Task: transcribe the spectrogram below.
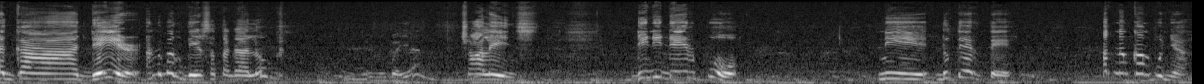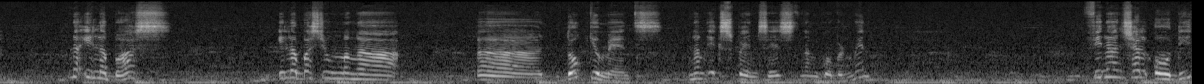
nagka dare. Ano bang dare sa Tagalog? Ano ba yan? Challenge. Dinidare po ni Duterte at ng kampo niya na ilabas ilabas yung mga ah, documents ng expenses ng government. Financial audit.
